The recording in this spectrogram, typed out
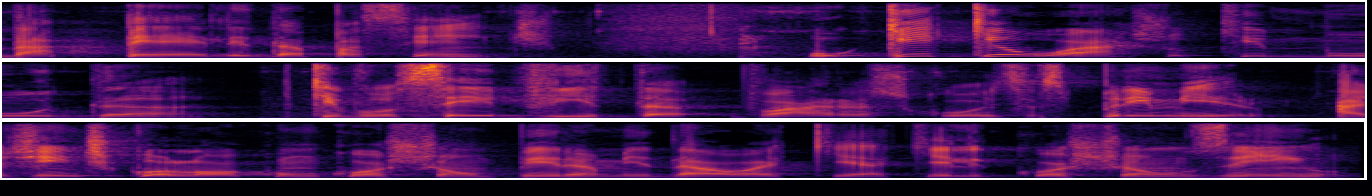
da pele da paciente. O que, que eu acho que muda? Que você evita várias coisas. Primeiro, a gente coloca um colchão piramidal aqui, aquele colchãozinho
